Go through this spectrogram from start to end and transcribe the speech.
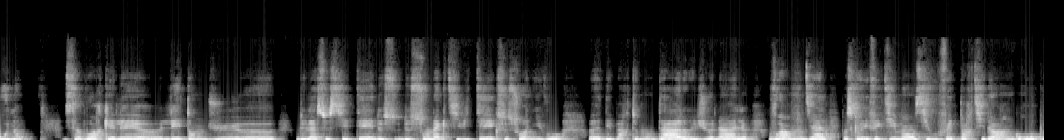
ou non savoir quelle est euh, l'étendue euh, de la société, de, son activité, que ce soit au niveau euh, départemental, régional, voire mondial. Parce que effectivement, si vous faites partie d'un groupe,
